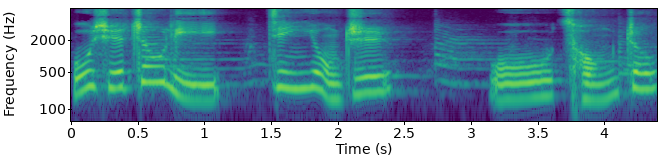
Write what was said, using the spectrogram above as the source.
吾学周礼，今用之，吾从周。”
